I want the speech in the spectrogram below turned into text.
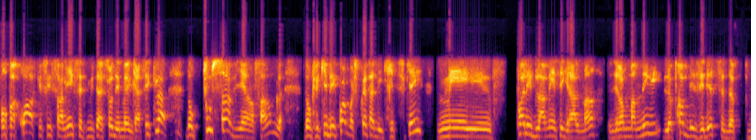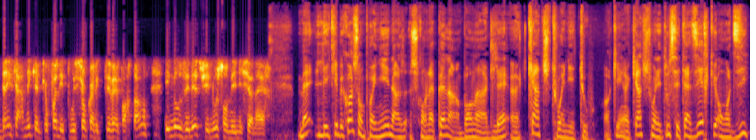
Faut pas croire que c'est sans lien avec cette mutation démographique-là. Donc tout ça vient ensemble. Donc les Québécois, moi je suis prêt à les critiquer, mais pas les blâmer intégralement. Dire, à un moment le propre des élites, c'est d'incarner quelquefois des positions collectives importantes, et nos élites chez nous sont des missionnaires. Mais les Québécois sont poignés dans ce qu'on appelle en bon anglais un catch-22. OK? Un catch-22, c'est-à-dire qu'on dit,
